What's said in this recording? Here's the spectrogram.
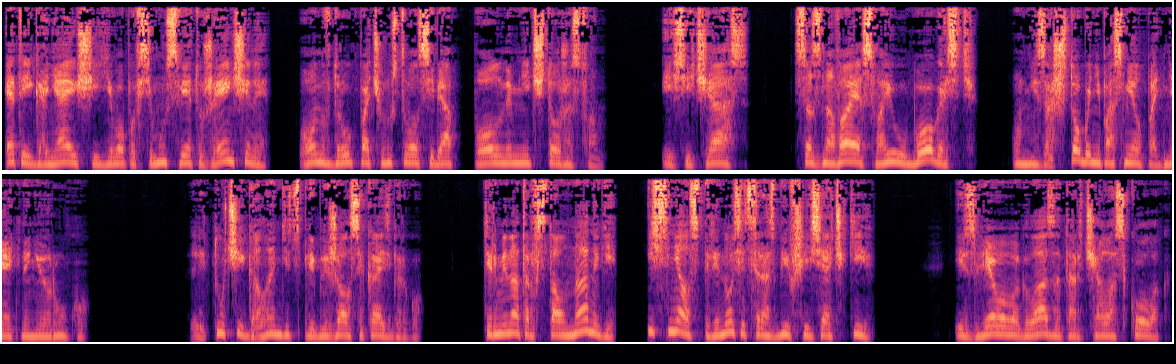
этой гоняющей его по всему свету женщины он вдруг почувствовал себя полным ничтожеством. И сейчас, сознавая свою убогость, он ни за что бы не посмел поднять на нее руку. Летучий голландец приближался к айсбергу. Терминатор встал на ноги и снял с переносицы разбившиеся очки. Из левого глаза торчал осколок.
